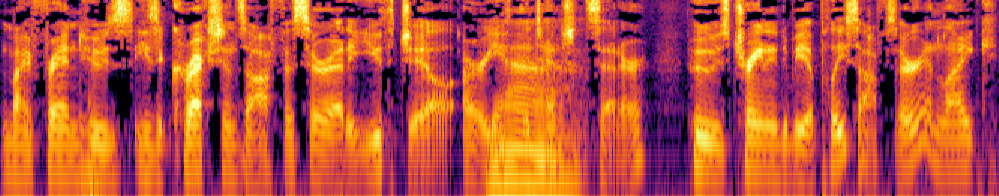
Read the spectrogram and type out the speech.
my friend who's he's a corrections officer at a youth jail or a youth Yeah. detention center who's training to be a police officer, and like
